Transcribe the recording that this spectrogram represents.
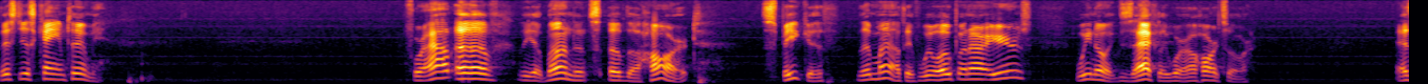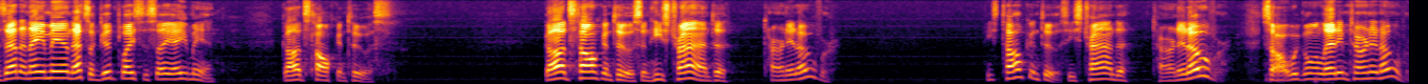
This just came to me. For out of the abundance of the heart speaketh the mouth. If we'll open our ears, we know exactly where our hearts are. Is that an amen? That's a good place to say amen. God's talking to us. God's talking to us, and He's trying to turn it over. He's talking to us. He's trying to turn it over. So are we going to let him turn it over?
